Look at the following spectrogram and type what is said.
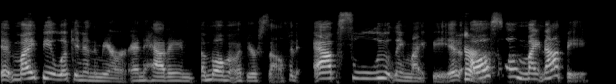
it might be looking in the mirror and having a moment with yourself. It absolutely might be. It sure. also might not be.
